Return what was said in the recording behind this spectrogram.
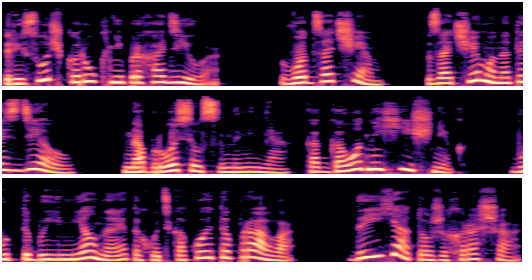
Трясучка рук не проходила. Вот зачем? Зачем он это сделал? Набросился на меня, как голодный хищник, будто бы имел на это хоть какое-то право. Да и я тоже хороша.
